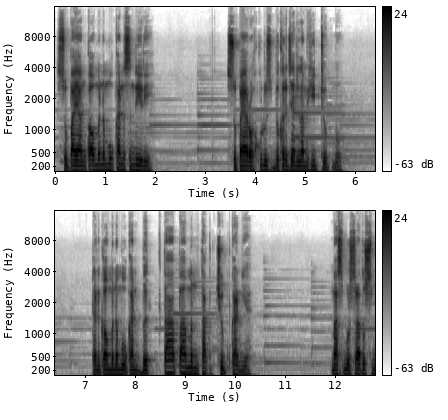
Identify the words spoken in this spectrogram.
supaya engkau menemukan sendiri, supaya roh kudus bekerja dalam hidupmu, dan kau menemukan betapa mentakjubkannya. Mazmur 119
